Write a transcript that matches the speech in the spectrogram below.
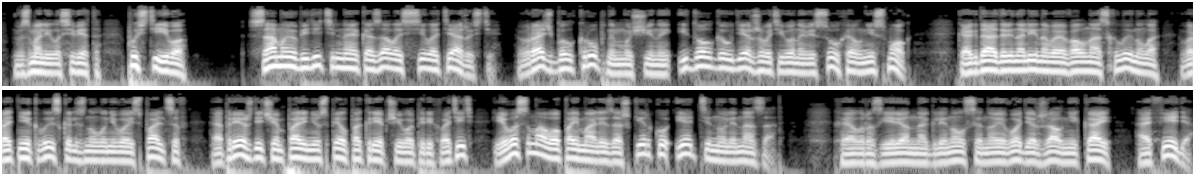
— взмолилась Ивета. «Пусти его!» Самой убедительной оказалась сила тяжести. Врач был крупным мужчиной, и долго удерживать его на весу Хелл не смог. Когда адреналиновая волна схлынула, воротник выскользнул у него из пальцев, а прежде чем парень успел покрепче его перехватить, его самого поймали за шкирку и оттянули назад. Хелл разъяренно оглянулся, но его держал не Кай, а Федя.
